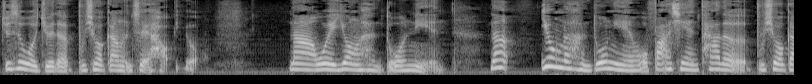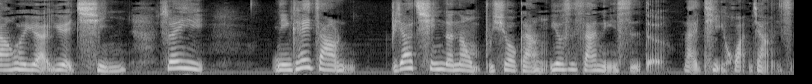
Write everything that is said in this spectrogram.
就是我觉得不锈钢的最好用。那我也用了很多年，那用了很多年，我发现它的不锈钢会越来越轻，所以你可以找比较轻的那种不锈钢，又是三零四的来替换这样子。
